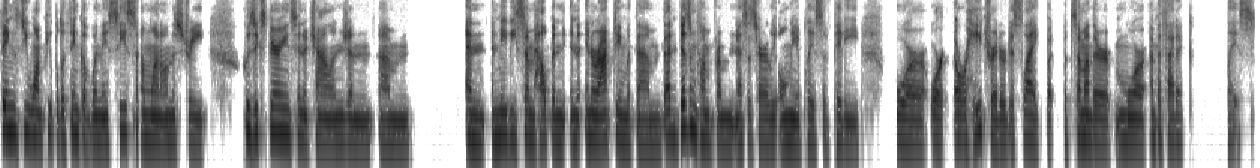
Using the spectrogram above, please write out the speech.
things do you want people to think of when they see someone on the street who's experiencing a challenge and um and and maybe some help in, in interacting with them that doesn't come from necessarily only a place of pity or or or hatred or dislike but but some other more empathetic place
